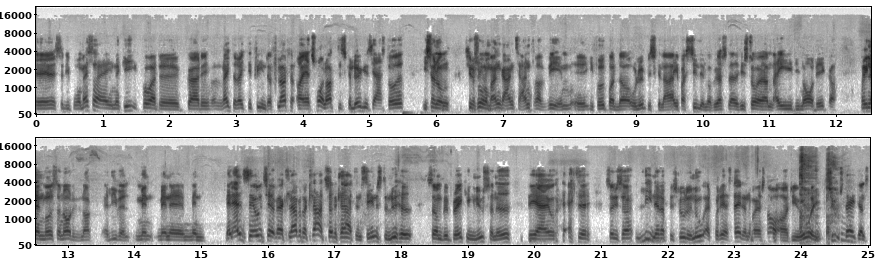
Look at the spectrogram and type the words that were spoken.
øh, så de bruger masser af energi på at øh, gøre det rigtig, rigtig fint og flot, og jeg tror nok, det skal lykkes. Jeg har stået i sådan nogle situationer mange gange til andre VM øh, i fodbold og olympiske lege i Brasilien, hvor vi også lavede historier om, nej, de når det ikke, og på en eller anden måde, så når det nok alligevel. Men, men, øh, men men alt ser ud til at være klappet og klart. Så er det klart, at den seneste nyhed, som ved Breaking News hernede, det er jo, at øh, så er de så lige netop besluttet nu, at på det her stadion, hvor jeg står, og de øvrige syv stadions,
